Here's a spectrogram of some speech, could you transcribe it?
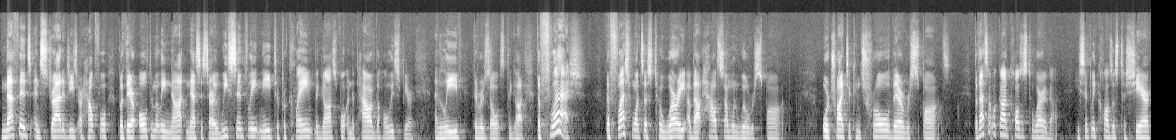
Methods and strategies are helpful, but they are ultimately not necessary. We simply need to proclaim the gospel and the power of the Holy Spirit and leave the results to God. The flesh, the flesh wants us to worry about how someone will respond or try to control their response. But that's not what God calls us to worry about. He simply calls us to share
